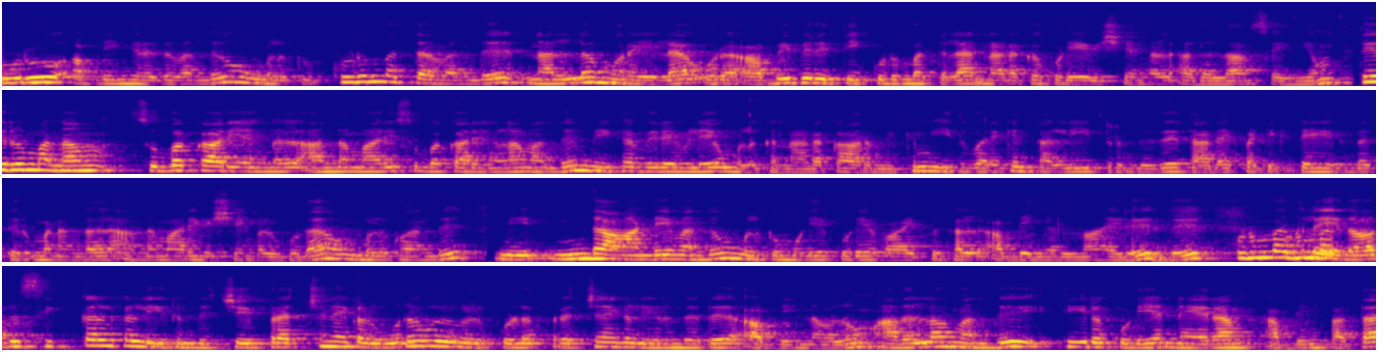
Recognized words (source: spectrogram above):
குரு அப்படிங்கிறது வந்து உங்களுக்கு குடும்பத்தை வந்து நல்ல முறையில் ஒரு அபிவிருத்தி குடும்பத்தில் நடக்கக்கூடிய விஷயங்கள் அதெல்லாம் செய்யும். திருமணம் சுப காரியங்கள் அந்த மாதிரி சுப காரியங்கள்லாம் வந்து மிக விரைவிலே உங்களுக்கு நடக்க ஆரம்பிக்கும். இது வரைக்கும் தள்ளிட்டு இருந்தது தடைப்பட்டுக்கிட்டே இருந்த திருமணங்கள் அந்த மாதிரி விஷயங்கள் கூட உங்களுக்கு வந்து இந்த ஆண்டே வந்து உங்களுக்கு முடியக்கூடிய வாய்ப்புகள் அப்படிங்கிறதுலாம் இருக்குது. குடும்பத்தில் ஏதாவது சிக்கல்கள் இருந்துச்சு பிரச்சனைகள் உறவுகளுக்குள்ள பிரச்சனைகள் இருந்தது அப்படின்னாலும் அதெல்லாம் வந்து தீரக்கூடிய நேரம் அப்படின்னு பார்த்தா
